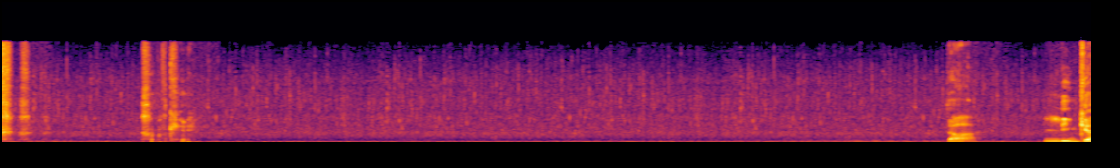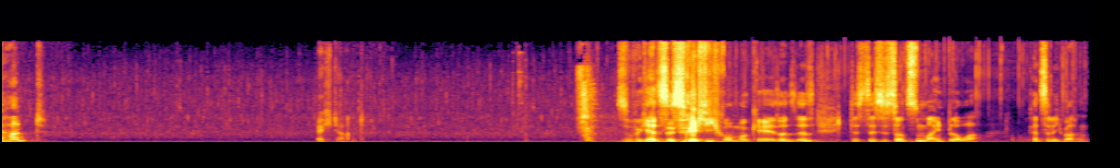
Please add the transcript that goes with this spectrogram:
okay. Da. Linke Hand. Rechte Hand. So, jetzt ist richtig rum, okay. Sonst ist, das, das ist sonst ein Mindblower. Kannst du nicht machen.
